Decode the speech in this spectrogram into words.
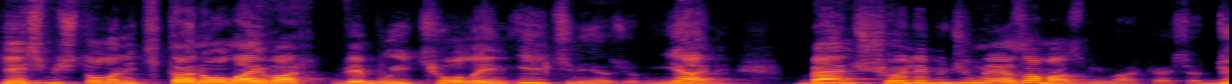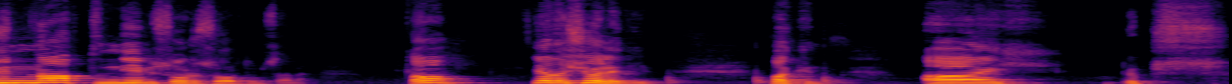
Geçmişte olan iki tane olay var ve bu iki olayın ilkini yazıyordum. Yani ben şöyle bir cümle yazamaz mıyım arkadaşlar? Dün ne yaptın diye bir soru sordum sana. Tamam? Ya da şöyle diyeyim. Bakın. I ups.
